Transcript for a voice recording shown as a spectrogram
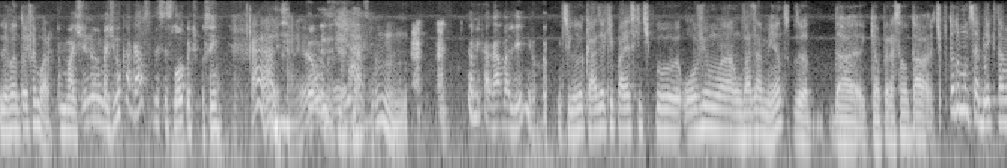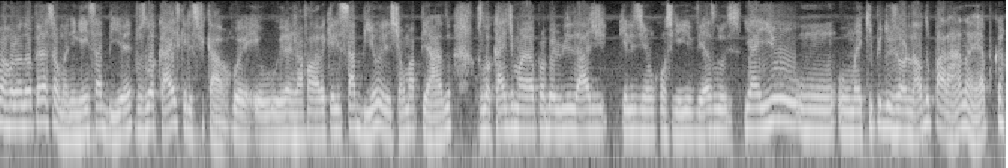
levantou e foi embora. Imagina, imagina o cagaço desses loucos, tipo assim. Caralho, cara. Eu, assim. Hum. Eu me cagava ali, meu. O segundo caso é que parece que, tipo, houve uma- um vazamento do- da, que a operação tava. Tipo, todo mundo sabia que tava rolando a operação, mas ninguém sabia os locais que eles ficavam. O, o Irã já falava que eles sabiam, eles tinham mapeado os locais de maior probabilidade que eles iam conseguir ver as luzes. E aí, um- uma equipe do Jornal do Pará, na época,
